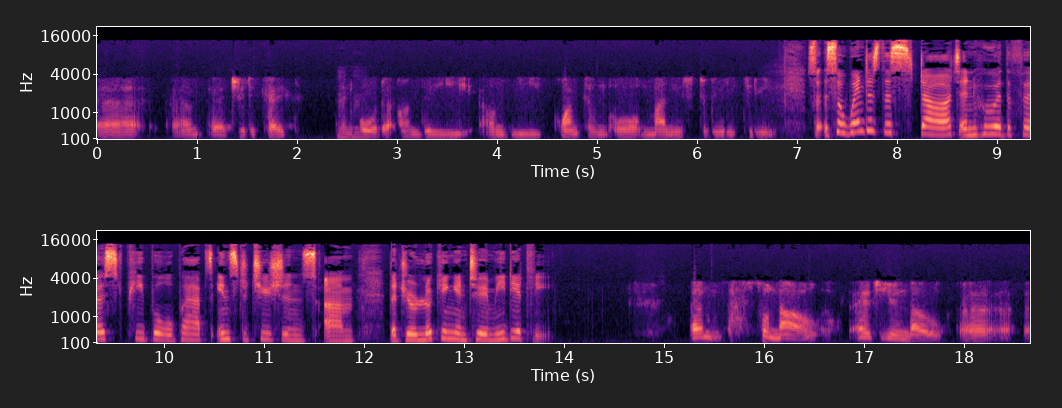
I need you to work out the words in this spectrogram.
uh, um, adjudicate mm-hmm. an order on the on the quantum or monies to be retrieved. So, so when does this start, and who are the first people, perhaps institutions, um, that you're looking into immediately? Um, so now, as you know, uh,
